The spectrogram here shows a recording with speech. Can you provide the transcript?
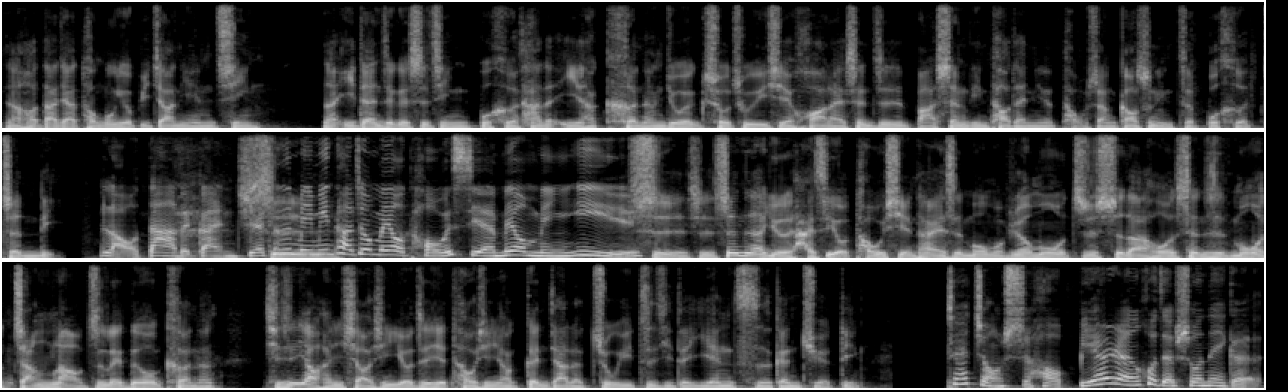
然后大家同工又比较年轻。那一旦这个事情不合他的意，他可能就会说出一些话来，甚至把圣经套在你的头上，告诉你这不合真理。老大的感觉，是可是明明他就没有头衔，没有名义。是是，甚至有的还是有头衔，他也是某某，比如说某某执事啦，或者甚至某某长老之类都有可能。其实要很小心，有这些头衔要更加的注意自己的言辞跟决定。这种时候，别人或者说那个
